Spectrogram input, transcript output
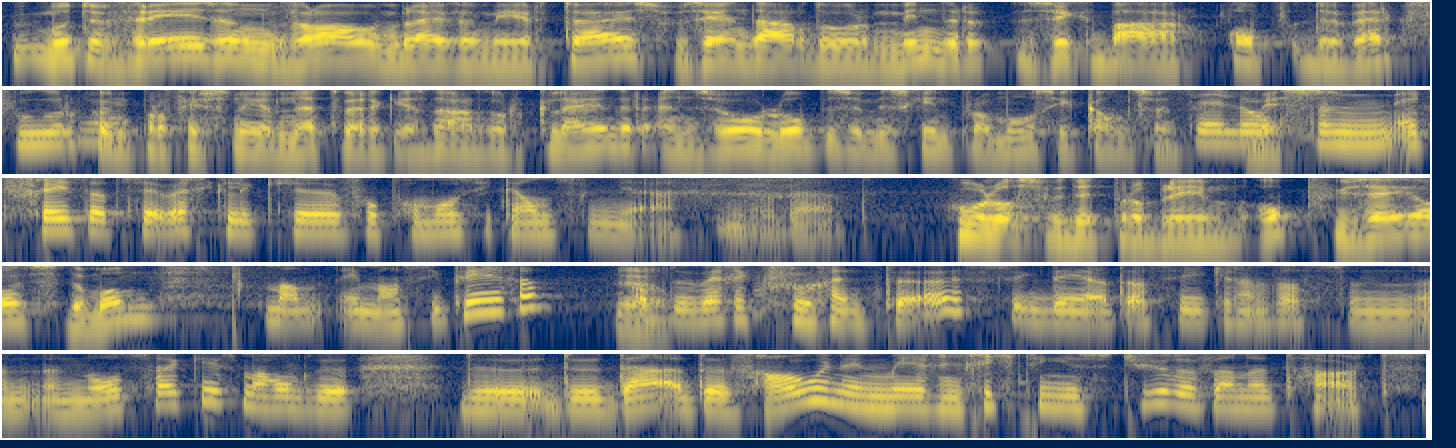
moet vrezen, vrouwen blijven meer thuis. We zijn daardoor minder zichtbaar op de werkvloer. Hun professioneel netwerk is daardoor kleiner. En zo lopen ze misschien promotiekansen lopen, mis. Vrees dat zij werkelijk eh, voor promotiekansen, ja, inderdaad. Hoe lossen we dit probleem op? U zei al eens, de man? Man emanciperen. Op de werkvloer en thuis. Ik denk dat dat zeker en vast een, een, een noodzaak is. Maar ook de, de, de, de, vrouwen in meer in richtingen sturen van het hart,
